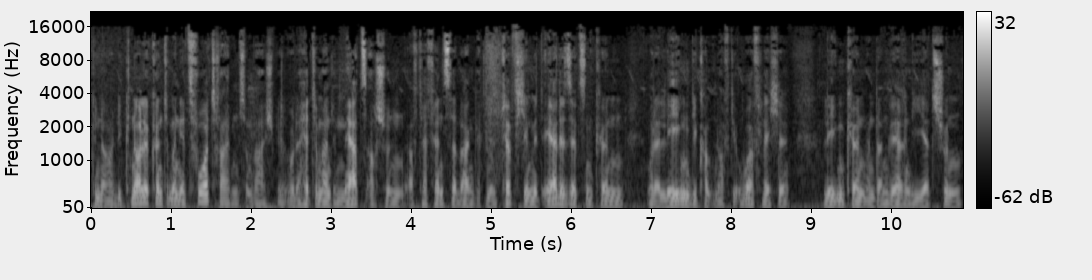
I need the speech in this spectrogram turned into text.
Genau, die Knolle könnte man jetzt vortreiben zum Beispiel. Oder hätte man im März auch schon auf der Fensterbank ein Töpfchen mit Erde setzen können oder legen, die kommt nur auf die Oberfläche, legen können und dann wären die jetzt schon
